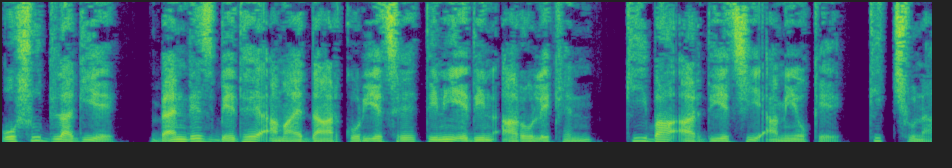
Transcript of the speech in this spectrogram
ওষুধ লাগিয়ে ব্যান্ডেজ বেঁধে আমায় দাঁড় করিয়েছে, তিনি এদিন আরও লেখেন, কি বা আর দিয়েছি আমি ওকে, কিচ্ছু না।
